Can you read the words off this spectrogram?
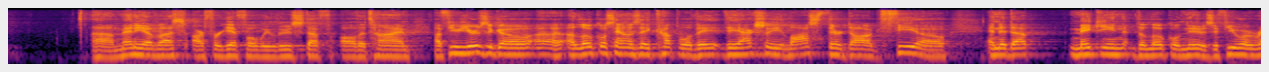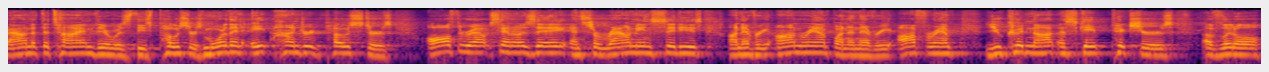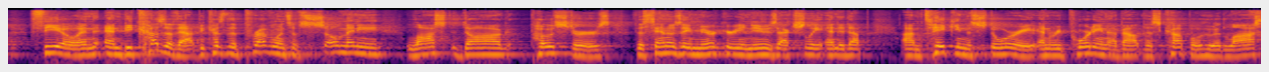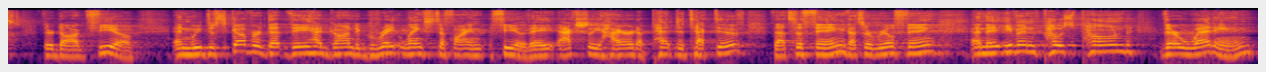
Uh, many of us are forgetful. We lose stuff all the time. A few years ago, uh, a local San Jose couple, they, they actually lost their dog, Theo, ended up making the local news. If you were around at the time, there was these posters, more than 800 posters all throughout San Jose and surrounding cities, on every on ramp, on every off ramp. You could not escape pictures of little Theo. And, and because of that, because of the prevalence of so many lost dog posters, the San Jose Mercury News actually ended up um, taking the story and reporting about this couple who had lost their dog Theo. And we discovered that they had gone to great lengths to find Theo. They actually hired a pet detective. That's a thing, that's a real thing. And they even postponed their wedding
